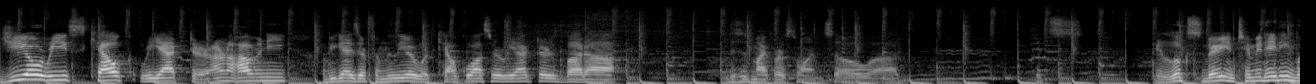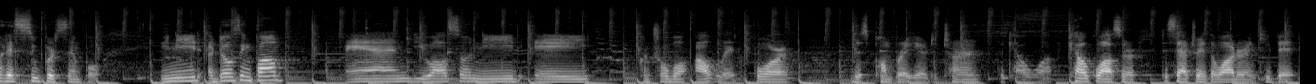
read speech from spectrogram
GeoReef's Calc reactor. I don't know how many of you guys are familiar with Kalkwasser reactors, but uh, this is my first one. So uh, it's It looks very intimidating, but it's super simple. You need a dosing pump and you also need a controllable outlet for this pump right here to turn the kalkwasser to saturate the water and keep it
